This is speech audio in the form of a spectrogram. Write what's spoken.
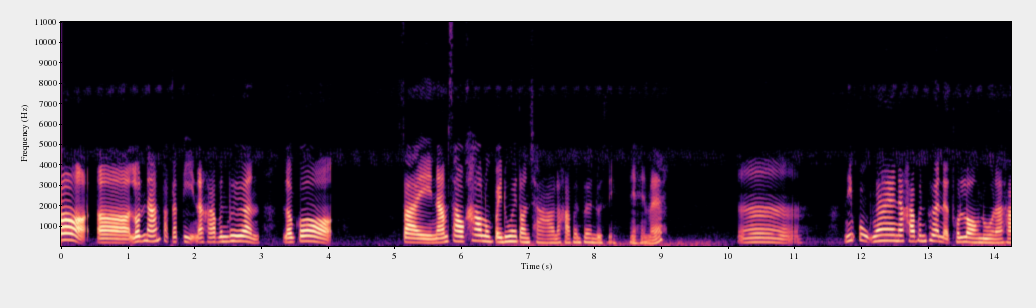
ก็ลดน้ำปกตินะคะ เพื่อนๆ แล้วก็ใส่น้ำซาวข้าวลงไปด้วยตอนเช้านะคะ เพื่อนๆดูสิเนี่ยเห็นไหมอ่านี่ปลูกง่ายนะคะ เพื่อนๆเดี๋ยวทดลองดูนะคะ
